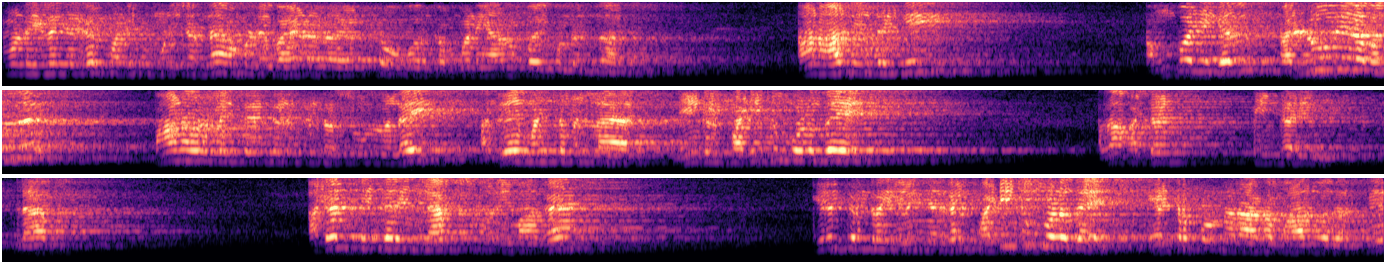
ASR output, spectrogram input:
நம்மளுடைய இளைஞர்கள் படிப்பு முடிச்சோடனே அவங்களுடைய பயோடேட்டா எடுத்து ஒவ்வொரு கம்பெனியாக போய் கொண்டிருந்தார்கள். ஆனால் இன்றைக்கு கம்பெனிகள் கல்லூரியில வந்து மாணவர்களை தேர்ந்தெடுக்கின்ற சூழ்நிலை அதே மட்டுமல்ல நீங்கள் படிக்கும் பொழுதே அதான் tinkering lab Atal tinkering labs மூலியமாக இருக்கின்ற இளைஞர்கள் படிக்கும் பொழுதே என்டர்பிரனராக மாறுவதற்கு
